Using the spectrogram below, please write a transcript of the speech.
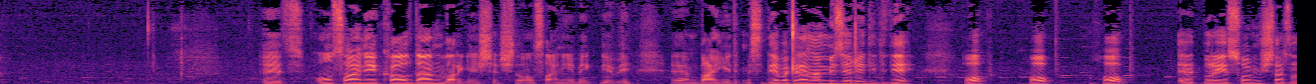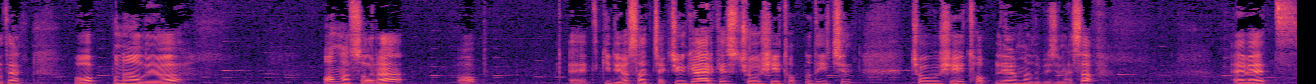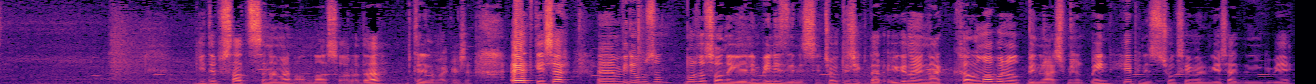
Evet 10 saniye cooldown var gençler işte 10 saniye bekliyor bir e, ban yedirtmesi diye. Bakın hemen müze ready dedi. Hop hop hop. Evet burayı soymuşlar zaten. Hop bunu alıyor. Ondan sonra hop Evet gidiyor satacak. Çünkü herkes çoğu şeyi topladığı için çoğu şeyi toplayamadı bizim hesap. Evet. Gidip satsın hemen ondan sonra da bitirelim arkadaşlar. Evet gençler e, videomuzun burada sonuna gelelim. Beni izlediğiniz için çok teşekkürler. İyi gün oyunlar. Kanalıma abone olup beni açmayı unutmayın. Hepinizi çok seviyorum gençler dediğim gibi.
